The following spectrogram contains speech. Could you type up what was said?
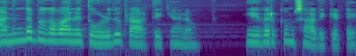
അനന്ത ഭഗവാനെ തൊഴുതു പ്രാർത്ഥിക്കാനും ഏവർക്കും സാധിക്കട്ടെ.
